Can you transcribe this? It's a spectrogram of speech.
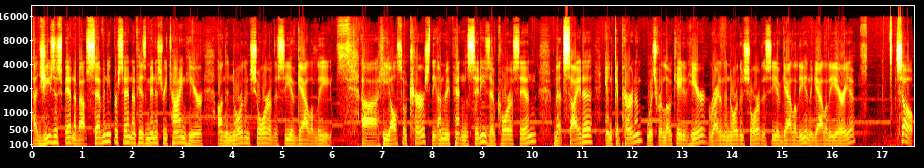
Uh, Jesus spent about 70% of his ministry time here on the northern shore of the Sea of Galilee. Uh, he also cursed the unrepentant cities of Chorazin, Bethsaida, and Capernaum, which were located here, right on the northern shore of the Sea of Galilee in the Galilee area. So,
